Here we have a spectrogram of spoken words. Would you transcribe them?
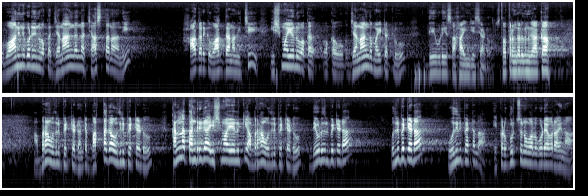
వానిని కూడా నేను ఒక జనాంగంగా చేస్తానని హాగరికి వాగ్దానాన్ని ఇచ్చి ఇష్మాయేలు ఒక ఒక జనాంగం అయ్యేటట్లు దేవుడే సహాయం చేశాడు. స్తోత్రం కలుగును గాక. అబ్రహాం వదిలిపెట్టాడు. అంటే భర్తగా వదిలిపెట్టాడు. కన్న తండ్రిగా ఇష్మాయేలుకి అబ్రహాం వదిలిపెట్టాడు. దేవుడు వదిలిపెట్టాడా? వదిలిపెట్టాడా? వదిలిపెట్టలా. ఇక్కడ కూర్చున్న వాళ్ళు కూడా ఎవరు ఆయన?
